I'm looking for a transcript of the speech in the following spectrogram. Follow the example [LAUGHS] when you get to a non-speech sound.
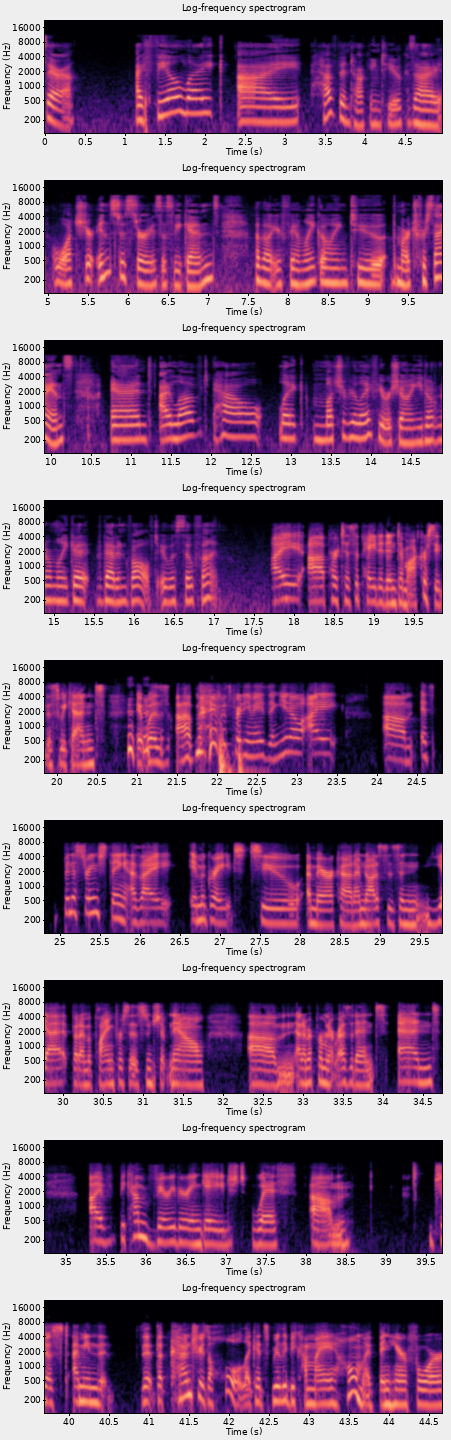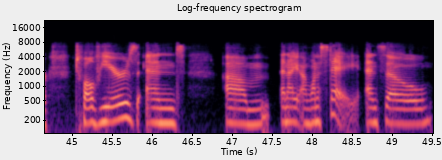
Sarah, I feel like I have been talking to you because I watched your Insta stories this weekend about your family going to the March for Science. And I loved how, like, much of your life you were showing. You don't normally get that involved. It was so fun. I uh, participated in democracy this weekend. It was [LAUGHS] um, [LAUGHS] it was pretty amazing. You know, I um, it's been a strange thing as I immigrate to America, and I'm not a citizen yet, but I'm applying for citizenship now, um, and I'm a permanent resident. And I've become very, very engaged with um, just, I mean, the, the, the country as a whole. Like it's really become my home. I've been here for 12 years, and um, and I, I want to stay. And so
